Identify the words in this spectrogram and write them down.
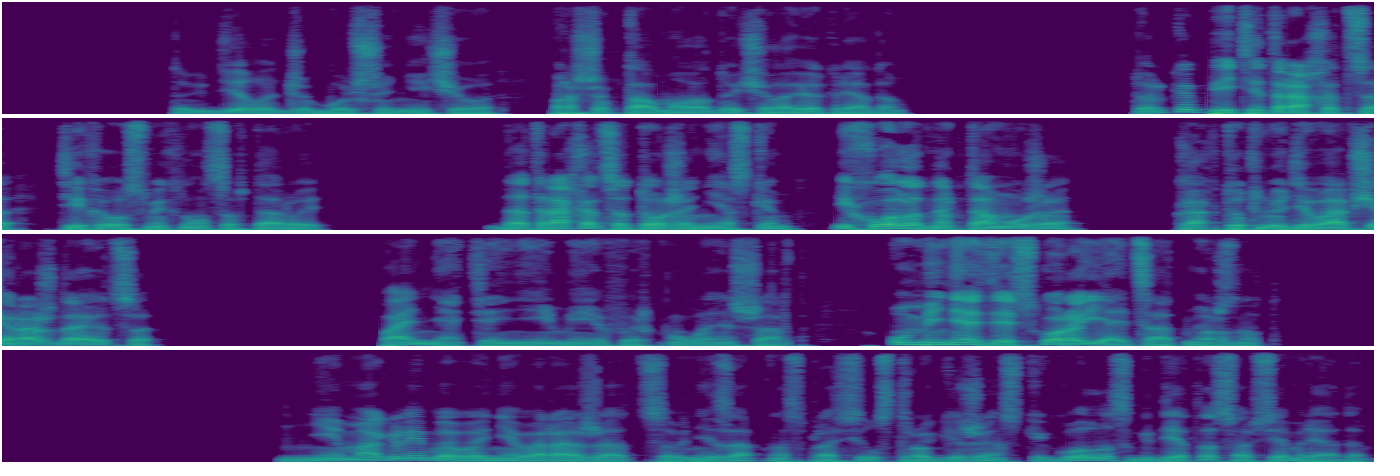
— Так делать же больше нечего, — прошептал молодой человек рядом. — Только пить и трахаться, — тихо усмехнулся второй. — Да трахаться тоже не с кем, и холодно к тому же. Как тут люди вообще рождаются? — Понятия не имею, — фыркнул Эйншард. — У меня здесь скоро яйца отмерзнут. «Не могли бы вы не выражаться?» — внезапно спросил строгий женский голос где-то совсем рядом.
